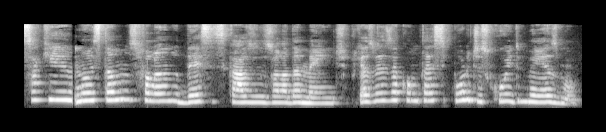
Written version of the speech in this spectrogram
Só que não estamos falando desses casos isoladamente, porque às vezes acontece por descuido mesmo,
